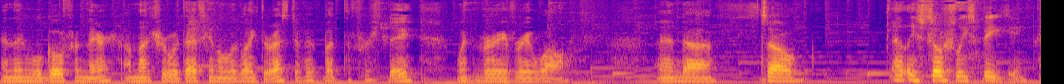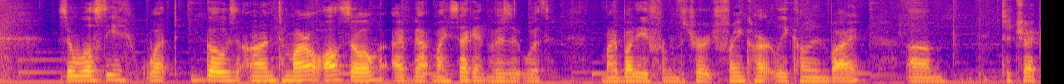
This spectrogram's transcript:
and then we'll go from there. I'm not sure what that's going to look like the rest of it, but the first day went very, very well. And uh, so, at least socially speaking. So we'll see what goes on tomorrow. Also, I've got my second visit with my buddy from the church, Frank Hartley, coming by um, to check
